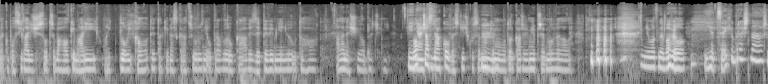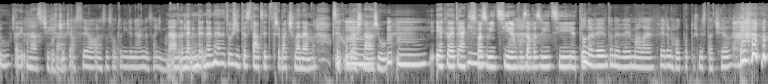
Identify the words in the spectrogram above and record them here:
jako posílají, když jsou třeba holky malí, mají dlouhé kalhoty, tak jim zkracuju, různě upravuju rukávy, zipy vyměňuju u toho, ale nešiju oblečení. Je Občas nějaký... nějakou vestičku jsem hmm. nějakému motorkáři mě přemluvil, ale to mě moc nebavilo. Je cech brašnářů tady u nás v Čechách? Určitě asi jo, ale já jsem se o to nikdy nějak nezajímala. Ne, takže... ne, ne, ne, ne, netoužíte stát se třeba členem cechu mm-mm, brašnářů? Mm-mm. Jak to je to nějaký mm. svazující nebo zavazující? Je to... to nevím, to nevím, ale jeden holport už mi stačil.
